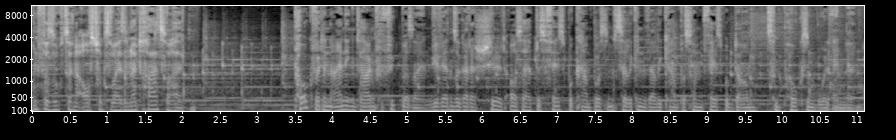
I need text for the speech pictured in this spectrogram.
und versucht seine Ausdrucksweise neutral zu halten. Poke wird in einigen Tagen verfügbar sein. Wir werden sogar das Schild außerhalb des Facebook Campus im Silicon Valley Campus vom Facebook-Daumen zum Poke-Symbol ändern.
